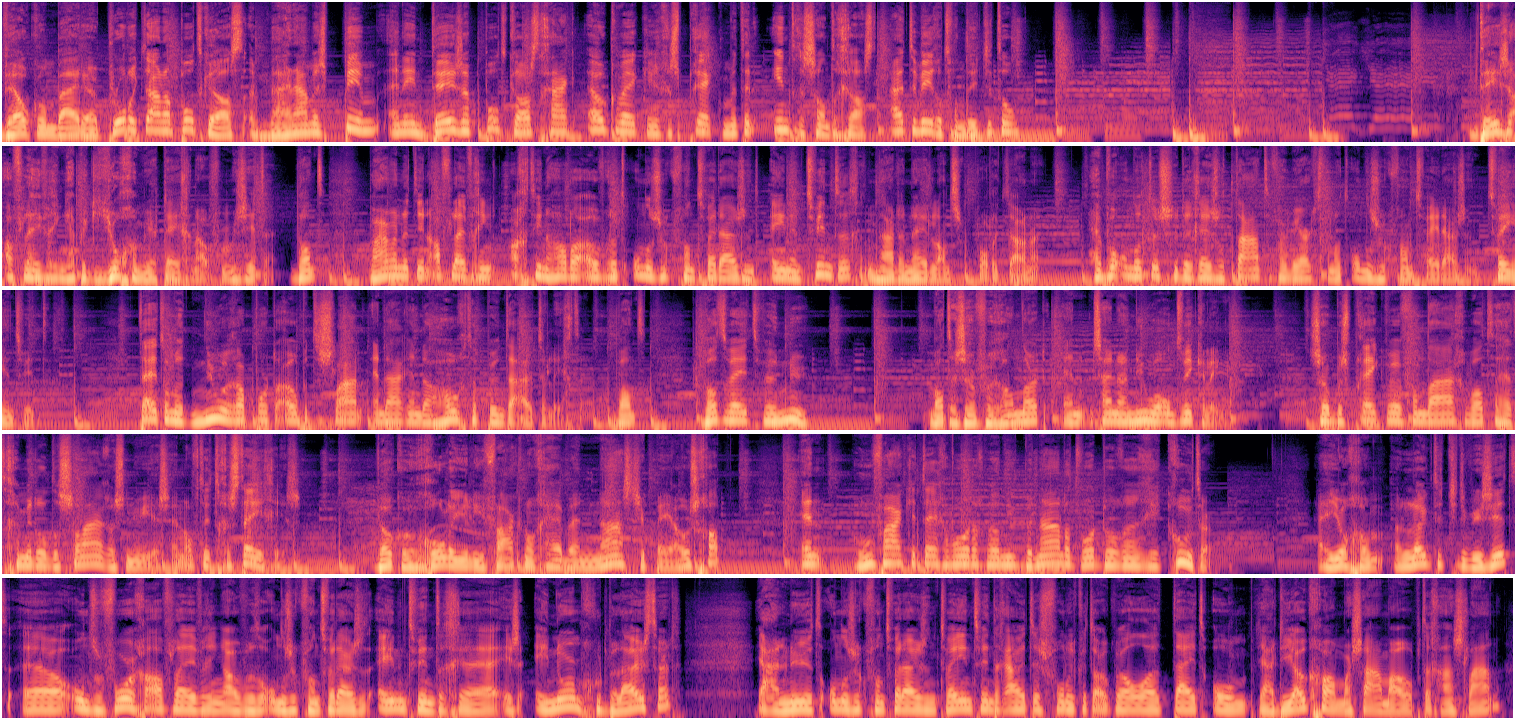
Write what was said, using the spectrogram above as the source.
Welkom bij de Product Owner Podcast. Mijn naam is Pim en in deze podcast ga ik elke week in gesprek met een interessante gast uit de wereld van digital. Deze aflevering heb ik Jochem weer tegenover me zitten. Want waar we het in aflevering 18 hadden over het onderzoek van 2021 naar de Nederlandse Product Owner, hebben we ondertussen de resultaten verwerkt van het onderzoek van 2022. Tijd om het nieuwe rapport open te slaan en daarin de hoogtepunten uit te lichten. Want wat weten we nu? Wat is er veranderd en zijn er nieuwe ontwikkelingen? Zo bespreken we vandaag wat het gemiddelde salaris nu is en of dit gestegen is. Welke rollen jullie vaak nog hebben naast je PO-schap. En hoe vaak je tegenwoordig wel niet benaderd wordt door een recruiter. Hey Jochem, leuk dat je er weer zit. Uh, onze vorige aflevering over het onderzoek van 2021 uh, is enorm goed beluisterd. Ja, nu het onderzoek van 2022 uit is, vond ik het ook wel uh, tijd om ja, die ook gewoon maar samen open te gaan slaan.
